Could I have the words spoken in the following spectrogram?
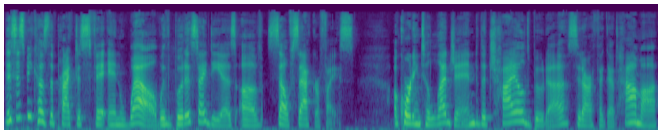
This is because the practice fit in well with Buddhist ideas of self sacrifice. According to legend, the child Buddha, Siddhartha Gautama,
